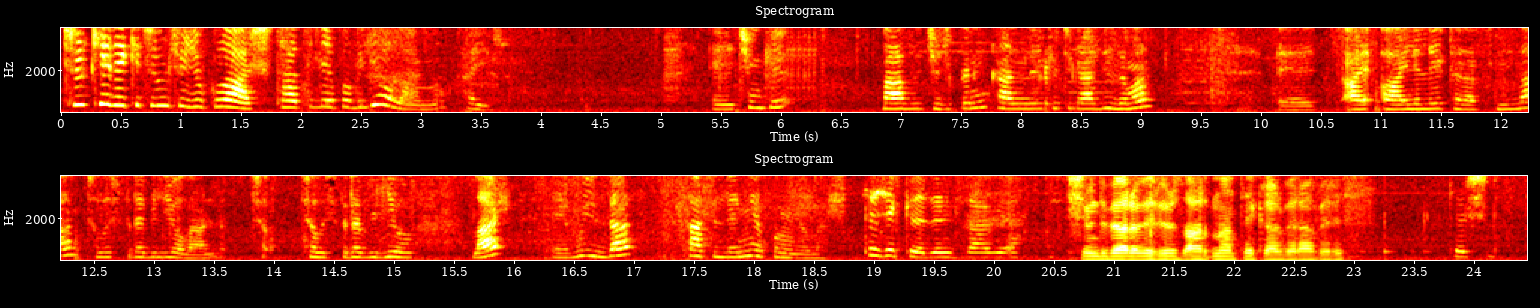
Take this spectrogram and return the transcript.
Türkiye'deki tüm çocuklar tatil yapabiliyorlar mı? Hayır. E, çünkü bazı çocukların karneleri kötü geldiği zaman e, aileleri tarafından çalıştırabiliyorlar. ça- çalıştırabiliyorlar. E, bu yüzden tatillerini yapamıyorlar. Teşekkür ederiz Rabia. Şimdi bir ara veriyoruz ardından tekrar beraberiz. Görüşürüz.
